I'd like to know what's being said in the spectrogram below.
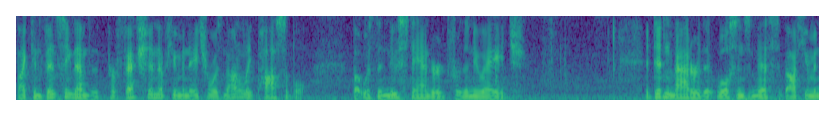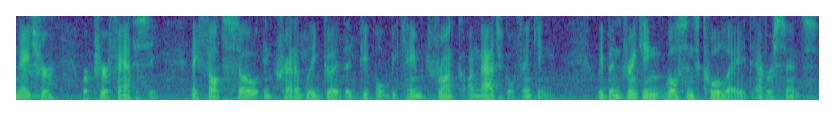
by convincing them that perfection of human nature was not only possible, but was the new standard for the new age. It didn't matter that Wilson's myths about human nature were pure fantasy. They felt so incredibly good that people became drunk on magical thinking. We've been drinking Wilson's Kool Aid ever since.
